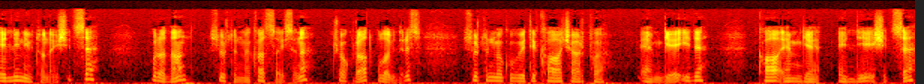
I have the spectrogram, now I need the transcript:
50 Newton'a eşitse buradan sürtünme katsayısını çok rahat bulabiliriz. Sürtünme kuvveti K çarpı mg idi. K mg 50'ye eşitse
